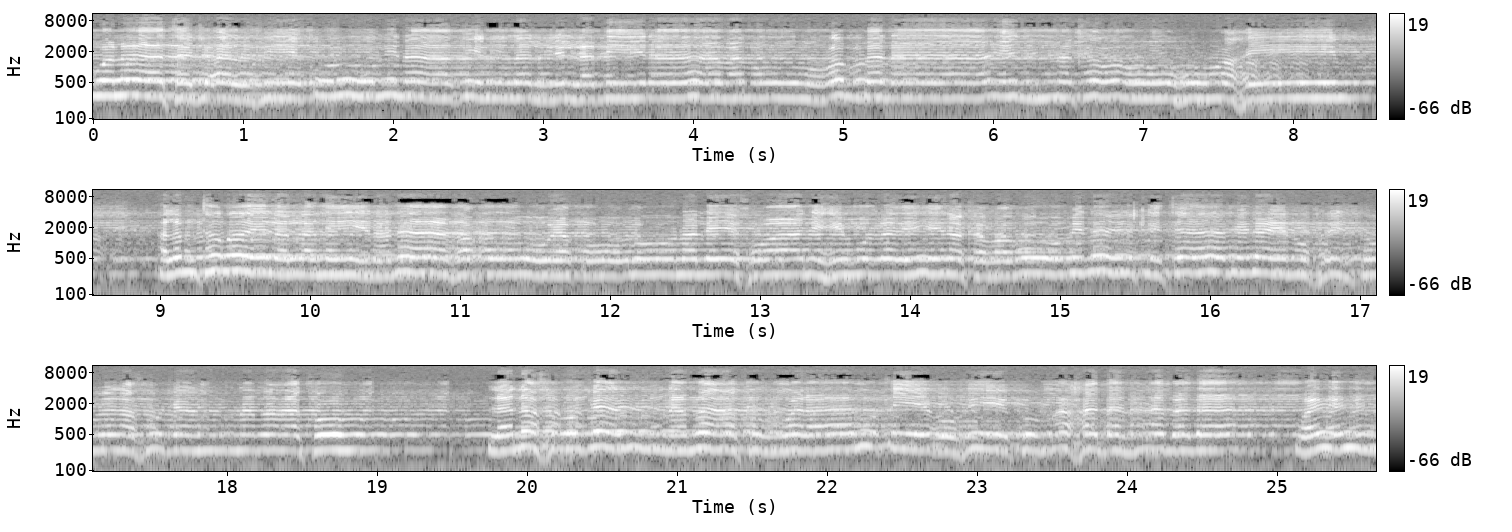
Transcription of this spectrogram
ولا تجعل في قلوبنا غلا للذين آمنوا ربنا إنك رؤوف رحيم. ألم تر إلى الذين نافقوا يقولون لإخوانهم الذين كفروا من الكتاب لئن أخرجتم لنخرجن معكم لنخرجن معكم ولا نطيع فيكم أحدا أبدا. وإن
